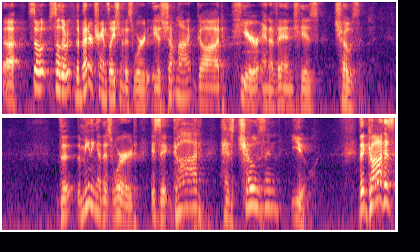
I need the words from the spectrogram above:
Uh, so so the, the better translation of this word is Shall not God hear and avenge his chosen? The, the meaning of this word is that God has chosen you. That God has,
